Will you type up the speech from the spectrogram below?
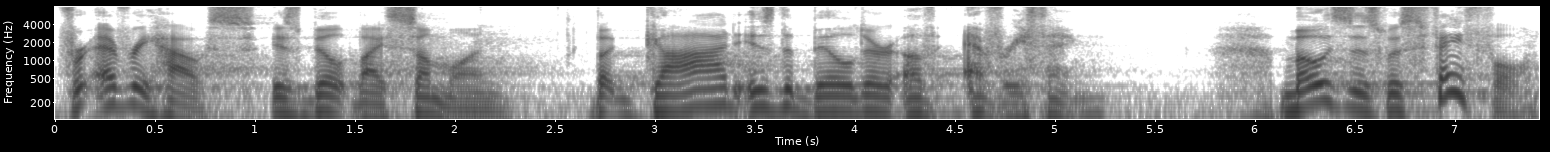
For every house is built by someone but God is the builder of everything. Moses was faithful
